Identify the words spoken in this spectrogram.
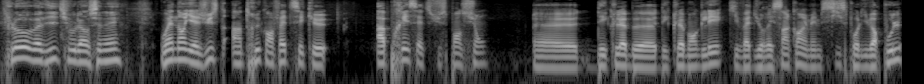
Flo, vas-y, tu voulais enchaîner? Ouais, non, il y a juste un truc en fait, c'est que après cette suspension euh, des, clubs, euh, des clubs anglais qui va durer 5 ans et même 6 pour Liverpool,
